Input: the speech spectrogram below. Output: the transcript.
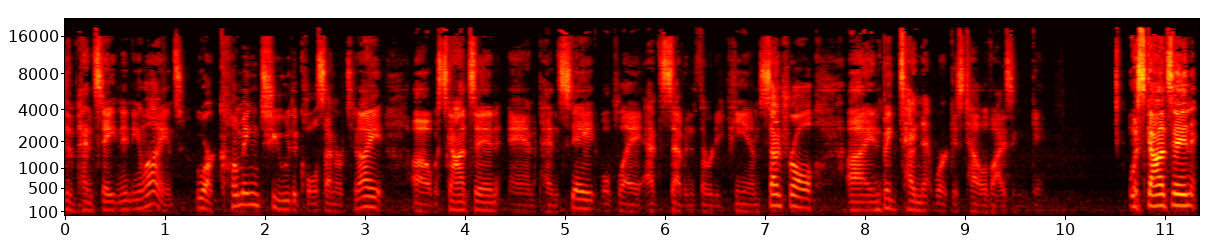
the Penn State and Nittany Lions, who are coming to the Kohl Center tonight. Uh, Wisconsin and Penn State will play at 7:30 p.m. Central, uh, and Big Ten Network is televising the game. Wisconsin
